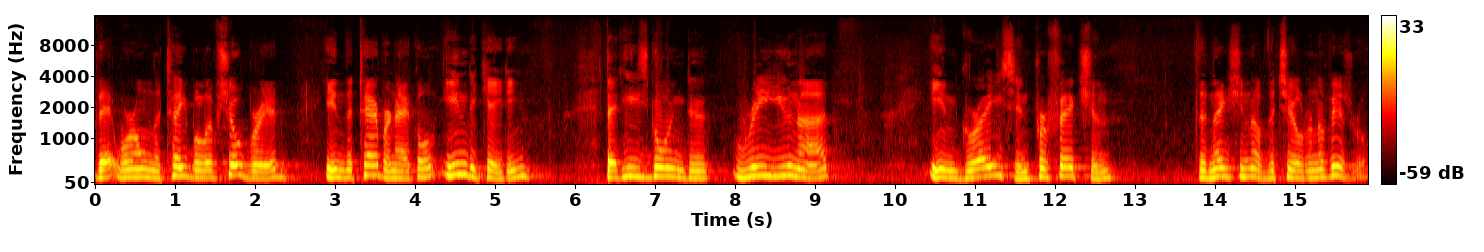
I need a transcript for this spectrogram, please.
that were on the table of showbread in the tabernacle, indicating that he's going to reunite in grace and perfection the nation of the children of Israel.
